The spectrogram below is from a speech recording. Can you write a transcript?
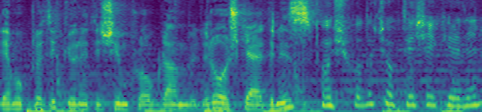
Demokratik Yönetişim Program Müdürü. Hoş geldiniz. Hoş bulduk. Çok teşekkür ederim.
